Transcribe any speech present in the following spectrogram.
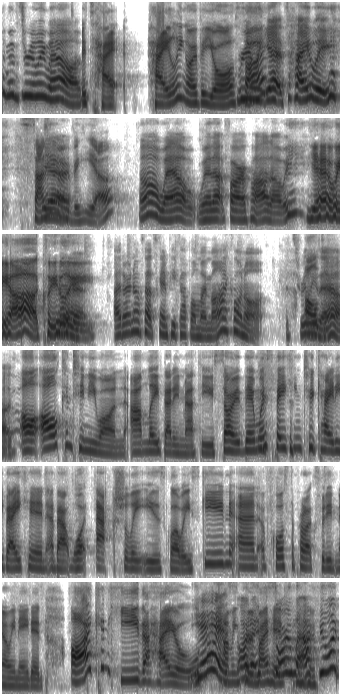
and it's really loud. it's ha- hailing over your really, side. yeah, it's hailing. sunny yeah. over here. Oh wow, we're that far apart, are we? Yeah, we are clearly. I don't know if that's going to pick up on my mic or not. It's really I'll, do- I'll, I'll continue on. Um, leave that in Matthew. So then we're speaking to Katie Bacon about what actually is glowy skin, and of course the products we didn't know we needed. I can hear the hail Yes, coming through my head. loud. I feel like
